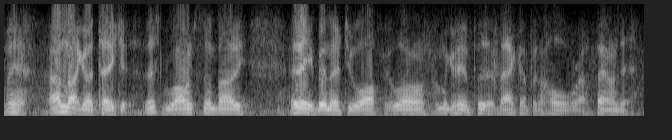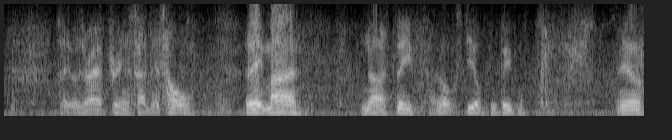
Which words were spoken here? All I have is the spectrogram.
Man, I'm not going to take it. This belongs to somebody. It ain't been there too awfully long. I'm going to go ahead and put it back up in the hole where I found it. So it was right up here inside this hole. It ain't mine. I'm not a thief. I don't steal from people. Yeah.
